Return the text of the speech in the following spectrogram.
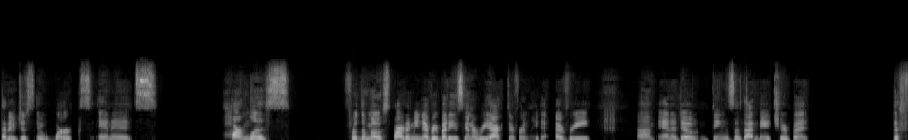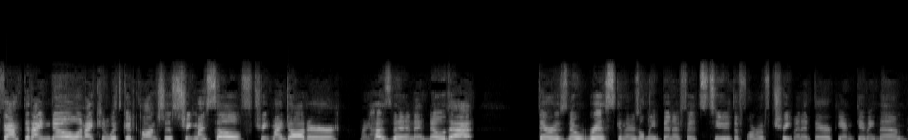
that it just it works and it's harmless for the most part i mean everybody's going to react differently to every um, antidote and things of that nature but the fact that i know and i can with good conscience treat myself treat my daughter my husband and know that there is no risk and there's only benefits to the form of treatment and therapy I'm giving them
